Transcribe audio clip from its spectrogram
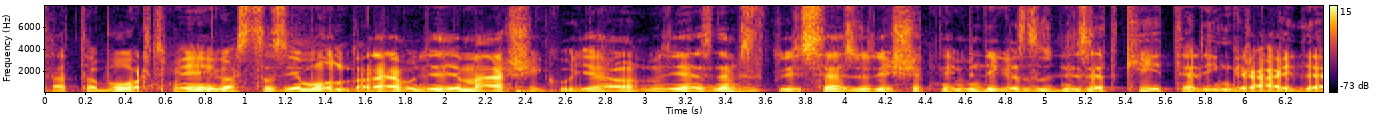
Tehát a bort még, azt azért mondanám, hogy egy másik, ugye az ilyen nemzetközi szerződéseknél mindig az úgynevezett catering rider,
